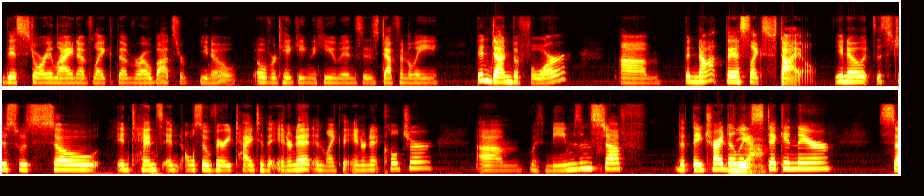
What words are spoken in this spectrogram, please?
this storyline of like the robots you know, overtaking the humans has definitely been done before. Um but not this like style. You know, it it's just was so intense and also very tied to the internet and like the internet culture um with memes and stuff that they tried to like Yeah. stick in there. So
